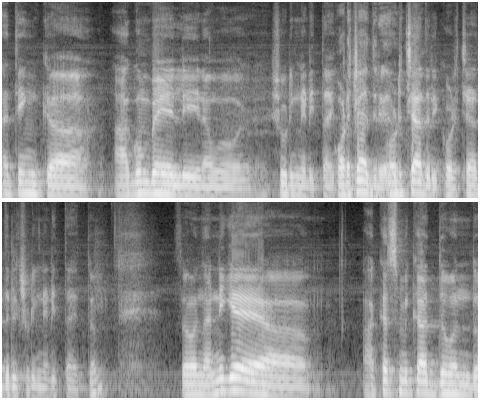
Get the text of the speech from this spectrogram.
ಐ ಥಿಂಕ್ ಆಗುಂಬೆಯಲ್ಲಿ ನಾವು ಶೂಟಿಂಗ್ ನಡೀತಾ ಇತ್ತು. ಕೊಡಚಾದ್ರಿ ಕೊಡಚಾದ್ರಿ ಕೊಡಚಾದ್ರಿ ಶೂಟಿಂಗ್ ನಡೀತಾ ಇತ್ತು. ಸೊ ನನಗೆ ಆ, ಆಕಸ್ಮಿಕದ್ದು ಒಂದು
